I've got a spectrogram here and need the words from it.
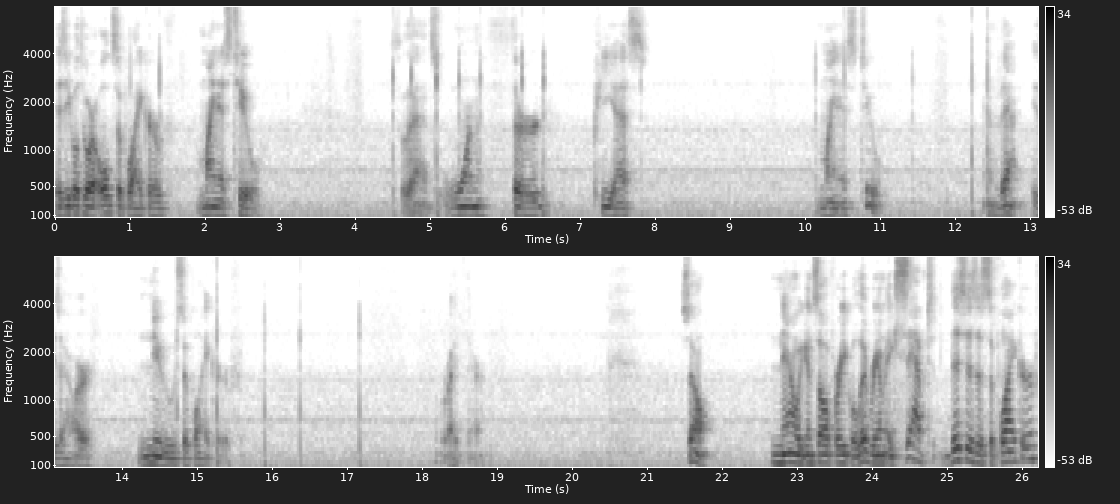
is equal to our old supply curve minus 2. So that's one third PS minus 2. And that is our new supply curve. Right there. So, now we can solve for equilibrium, except this is a supply curve,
